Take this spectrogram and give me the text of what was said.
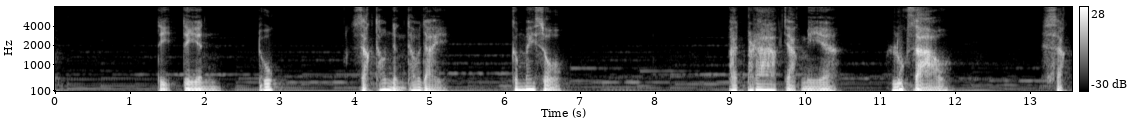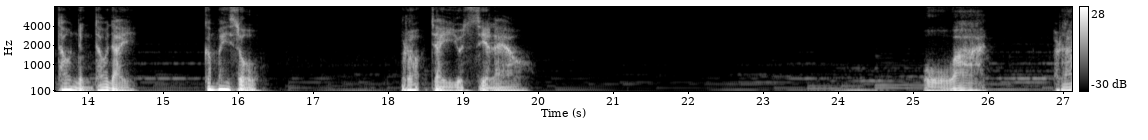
ศ ติเตียน โศก พัดพรากจากเมีย ลูกสาว สักเท่าหนึ่งเท่าใด ก็ไม่โศก เพราะใจหยุดเสียแล้วโอวาท พระ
